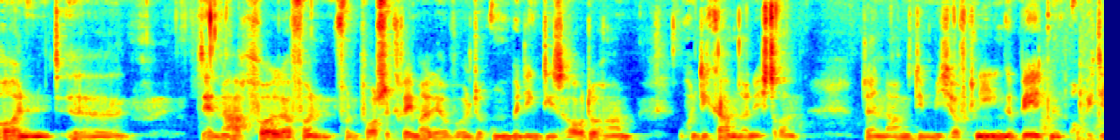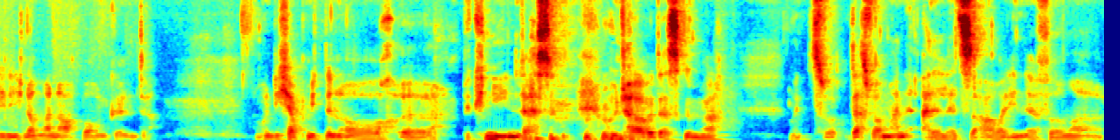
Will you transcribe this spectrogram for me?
Und äh, der Nachfolger von, von Porsche Kremer, der wollte unbedingt dieses Auto haben und die kamen da nicht dran. Dann haben die mich auf Knien gebeten, ob ich den nicht nochmal nachbauen könnte. Und ich habe mich dann auch äh, beknien lassen und habe das gemacht. Und so, das war meine allerletzte Arbeit in der Firma.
